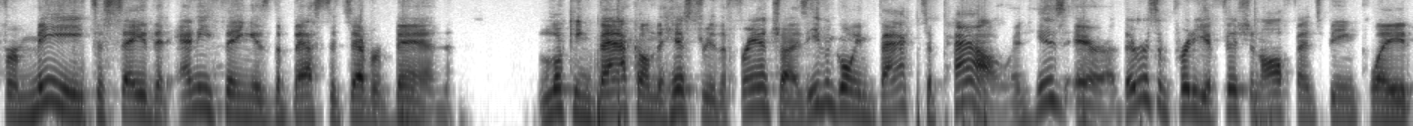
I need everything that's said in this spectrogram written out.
for me to say that anything is the best it's ever been, looking back on the history of the franchise, even going back to Pau and his era, there was a pretty efficient offense being played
